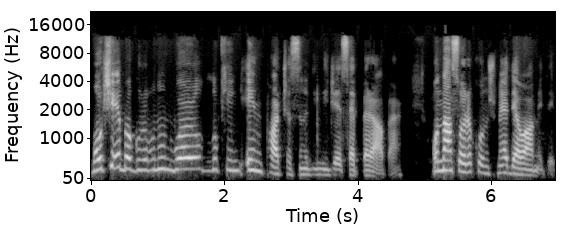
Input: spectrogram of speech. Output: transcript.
Mochieba grubunun World Looking In parçasını dinleyeceğiz hep beraber. Ondan sonra konuşmaya devam edelim.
